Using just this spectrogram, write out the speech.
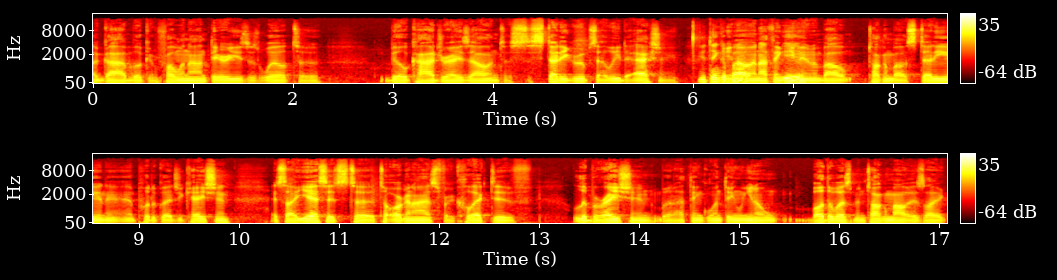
a guidebook and following on theories as well to build cadres out into study groups that lead to action. You think know, about- and I think yeah. even about talking about studying and, and political education, it's like yes, it's to to organize for collective liberation, but I think one thing you know both of us been talking about is like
